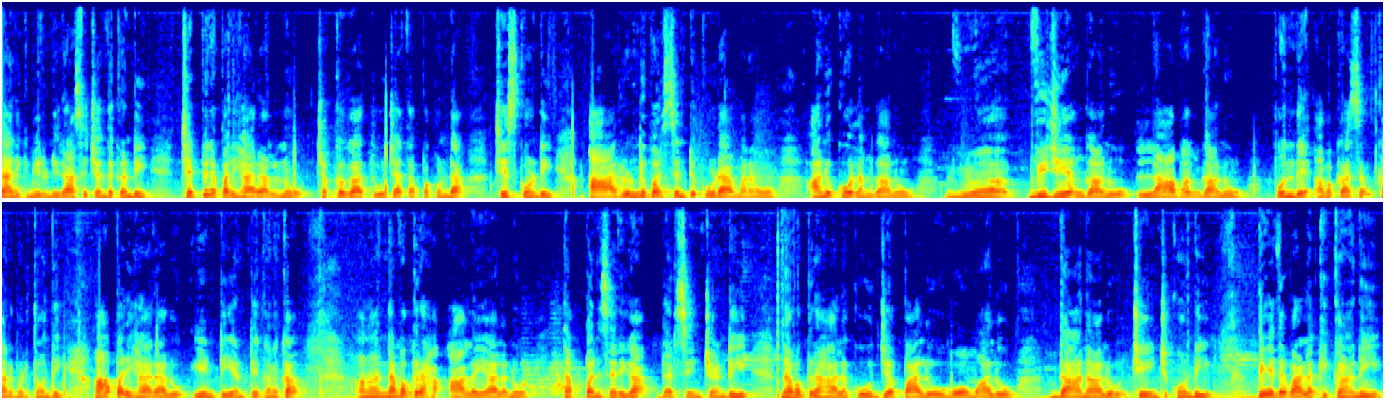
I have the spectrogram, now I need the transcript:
దానికి మీరు నిరాశ చెందకండి. చెప్పిన పరిహారాలను చక్కగా తూచా తప్పకుండా చేసుకోండి. ఆ రెండు పర్సెంట్ కూడా మనం అనుకూలంగాను విజయంగాను లాభంగాను పొందే అవకాశం కనబడుతోంది. ఆ పరిహారాలు ఏంటి అంటే కనుక నవగ్రహ ఆలయాలను తప్పనిసరిగా దర్శించండి. నవగ్రహాలకు జపాలు హోమాలు దానాలు చేయించుకోండి. పేదవాళ్ళకి కానీ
